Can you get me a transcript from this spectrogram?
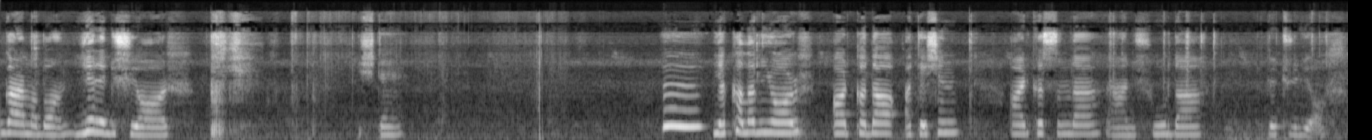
Garmadon yere düşüyor. İşte yakalanıyor. Arkada ateşin arkasında yani şurada götürülüyor.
